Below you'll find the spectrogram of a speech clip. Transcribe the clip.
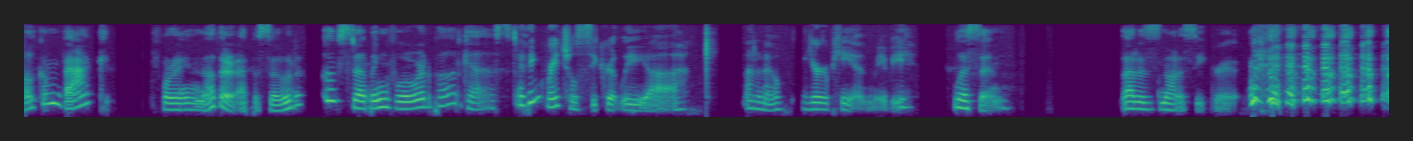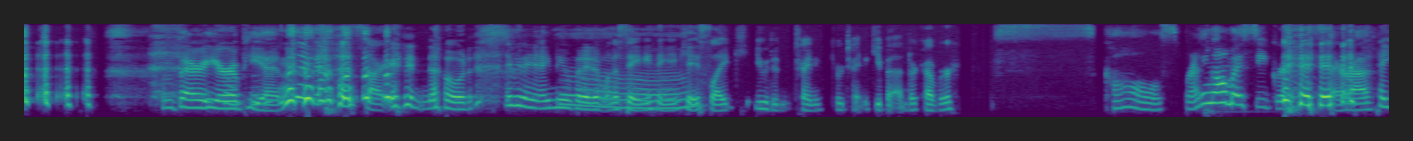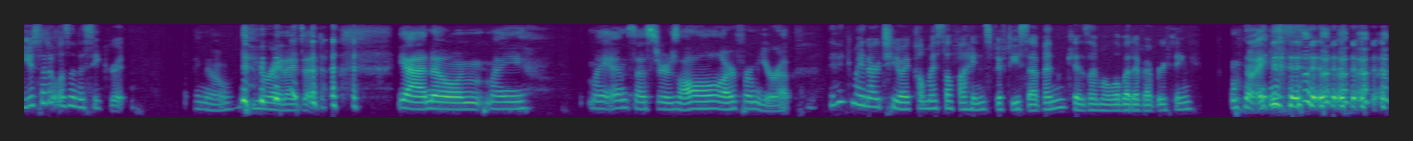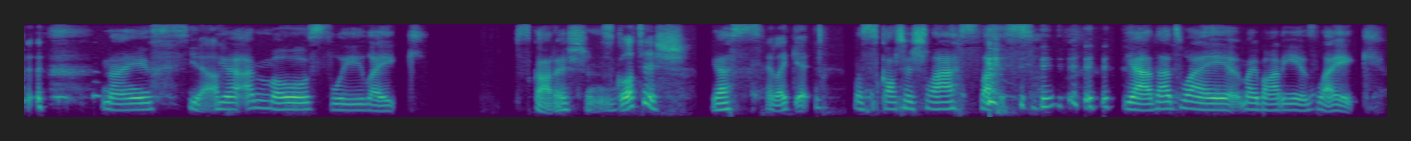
Welcome back for another episode of Stepping Forward podcast. I think Rachel's secretly, uh, I don't know, European, maybe. Listen, that is not a secret. I'm very European. Sorry, I didn't know. I mean, I, I knew, but I didn't want to say anything in Uh. case, like, you didn't try to, you were trying to keep it undercover. S- Call spreading all my secrets, Sarah. hey, you said it wasn't a secret. I know you're right. I did. Yeah, no, um, my my ancestors all are from Europe. I think mine are too. I call myself a Heinz 57 because I'm a little bit of everything. Nice, nice. Yeah. Yeah, I'm mostly like Scottish and Scottish. yes, I like it. I'm a Scottish lass. That's yeah, that's why my body is like,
